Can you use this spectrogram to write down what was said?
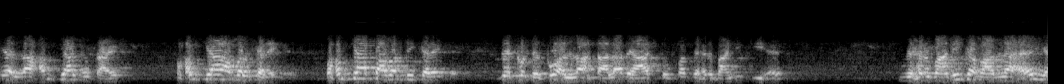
کہ اللہ ہم کیا جھکائے ہم کیا عمل کریں گے ہم کیا پابندی کریں گے۔ دیکھو دیکھو، اللہ تعالیٰ نے آج تم پر مہربانی کی ہے۔ مہربانی کا معاملہ ہے، یہ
